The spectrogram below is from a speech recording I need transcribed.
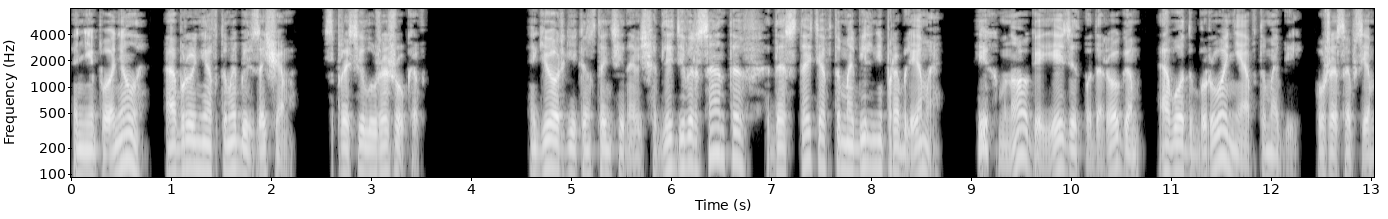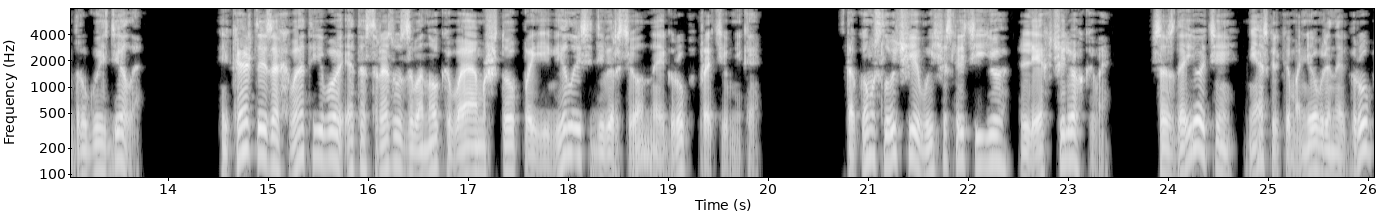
«Не понял, а бронеавтомобиль зачем?» – спросил уже Жуков. «Георгий Константинович, для диверсантов достать автомобиль не проблема. Их много, ездят по дорогам, а вот бронеавтомобиль – уже совсем другое дело. И каждый захват его – это сразу звонок вам, что появилась диверсионная группа противника. Таком случае вычислить ее легче легкого. Создаете несколько маневренных групп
